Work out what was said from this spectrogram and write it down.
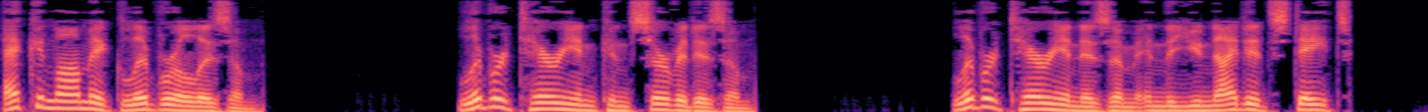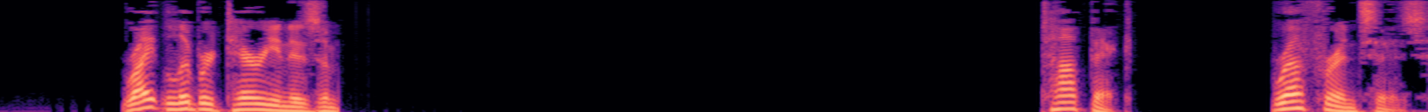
Economic liberalism Libertarian conservatism. Libertarianism in the United States. Right libertarianism. References.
